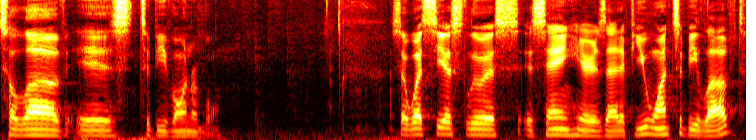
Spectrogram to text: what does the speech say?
To love is to be vulnerable. So, what C.S. Lewis is saying here is that if you want to be loved,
